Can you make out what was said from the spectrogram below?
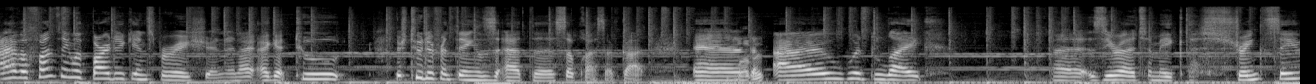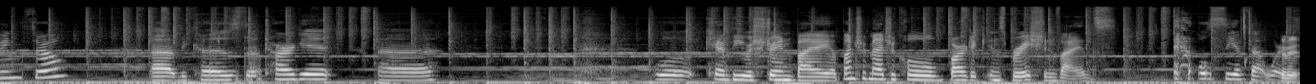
I have a fun thing with bardic inspiration, and I, I get two. there's two different things at the subclass I've got, and. I would like uh, Zira to make a strength saving throw uh, because the target uh, will can be restrained by a bunch of magical bardic inspiration vines. we'll see if that works. Okay.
